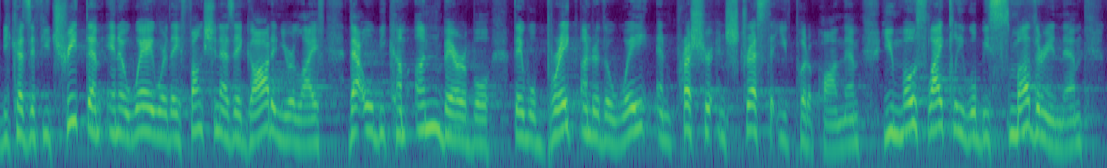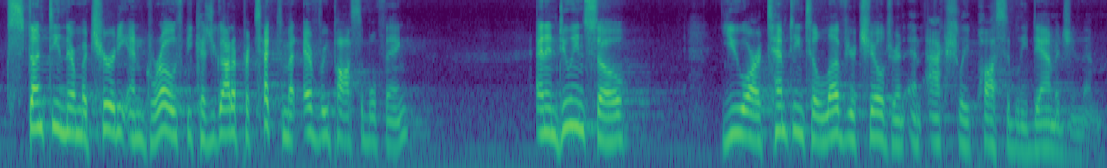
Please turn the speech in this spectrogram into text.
Because if you treat them in a way where they function as a God in your life, that will become unbearable. They will break under the weight and pressure and stress that you've put upon them. You most likely will be smothering them, stunting their maturity and growth because you got to protect them at every possible thing. And in doing so, you are attempting to love your children and actually possibly damaging them.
